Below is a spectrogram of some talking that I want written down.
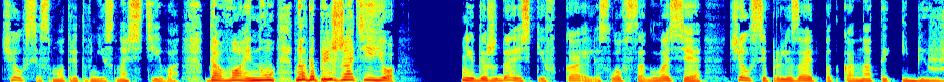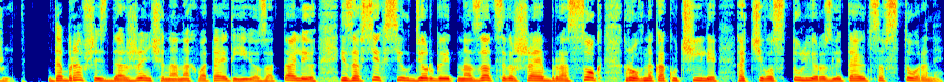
Челси смотрит вниз на Стива. «Давай, ну, надо прижать ее!» Не дожидаясь кивка или слов согласия, Челси пролезает под канаты и бежит. Добравшись до женщины, она хватает ее за талию, изо всех сил дергает назад, совершая бросок, ровно как учили, отчего стулья разлетаются в стороны.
